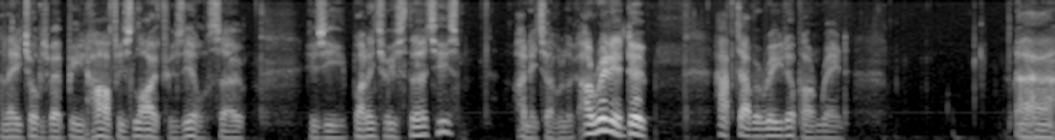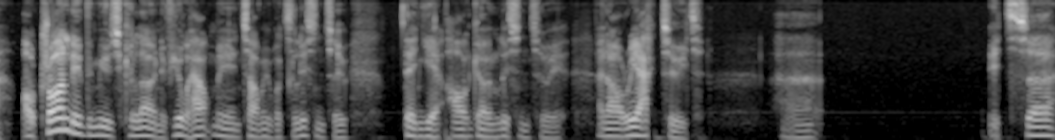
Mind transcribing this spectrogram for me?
and then he talks about being half his life was ill. So, is he well into his 30s? I need to have a look. I really do have to have a read up on Ren. Uh, I'll try and leave the music alone. If you'll help me and tell me what to listen to, then yeah, I'll go and listen to it and I'll react to it. Uh, it's uh,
